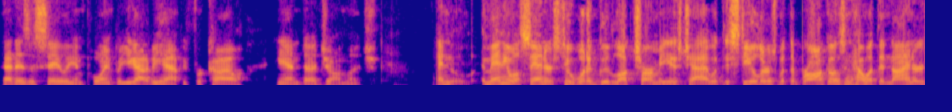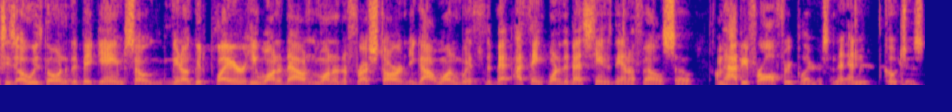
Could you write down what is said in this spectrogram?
that is a salient point. But you got to be happy for Kyle and uh, John Lynch. And Emmanuel Sanders too. What a good luck charm he is, Chad, with the Steelers, with the Broncos, and now with the Niners. He's always going to the big games. So you know, good player. He wanted out and wanted a fresh start, and he got one with the be- I think one of the best teams in the NFL. So I'm happy for all three players and, and coaches.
